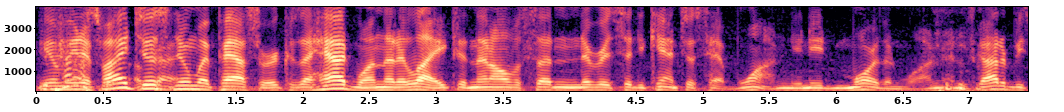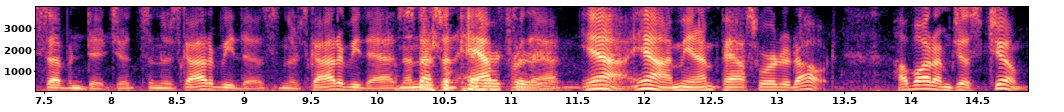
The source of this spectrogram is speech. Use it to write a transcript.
You Your I mean, if I just okay. knew my password because I had one that I liked, and then all of a sudden everybody said you can't just have one, you need more than one, and it's got to be seven digits, and there's got to be this, and there's got to be that, and then there's an app for that. Yeah, yeah. I mean, I'm passworded out. How about I'm just Jim?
